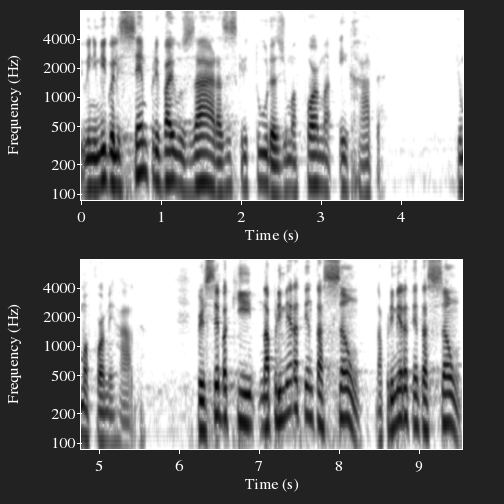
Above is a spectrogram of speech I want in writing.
E o inimigo ele sempre vai usar as escrituras de uma forma errada. De uma forma errada. Perceba que na primeira tentação, na primeira tentação,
